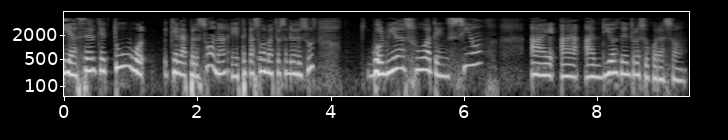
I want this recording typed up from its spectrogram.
y hacer que tú que la persona, en este caso el Maestro Ascendido Jesús, volviera su atención al Dios dentro de su corazón.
